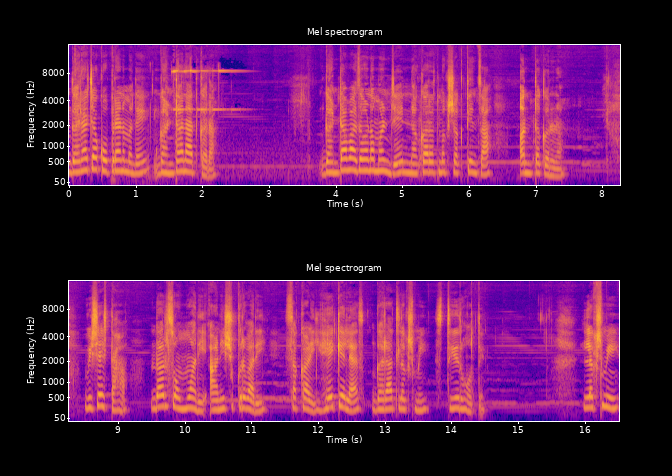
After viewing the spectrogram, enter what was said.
घराच्या कोपऱ्यांमध्ये घंटानाद करा. घंटा वाजवणं म्हणजे नकारात्मक शक्तींचा अंत करणं. विशेषत दर सोमवारी आणि शुक्रवारी सकाळी हे केल्यास घरात लक्ष्मी स्थिर होते. लक्ष्मी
